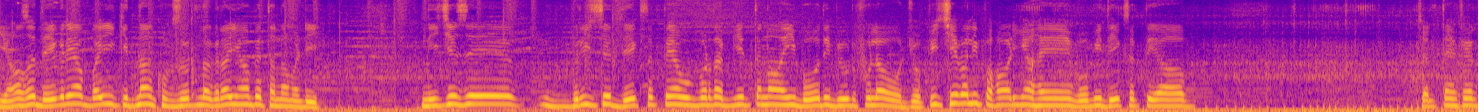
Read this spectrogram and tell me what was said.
यहाँ से देख रहे हैं आप भाई, कितना खूबसूरत लग रहा है यहाँ पे थना मंडी। नीचे से ब्रिज से देख सकते हैं, ऊपर तक कितना ही बहुत ही ब्यूटीफुल है, और जो पीछे वाली पहाड़ियाँ हैं, वो भी देख सकते हैं आप। चलते हैं फिर।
